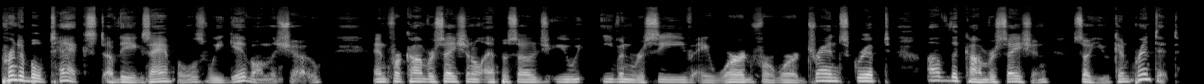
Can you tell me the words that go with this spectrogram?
printable text of the examples we give on the show, and for conversational episodes, you even receive a word for word transcript of the conversation so you can print it.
